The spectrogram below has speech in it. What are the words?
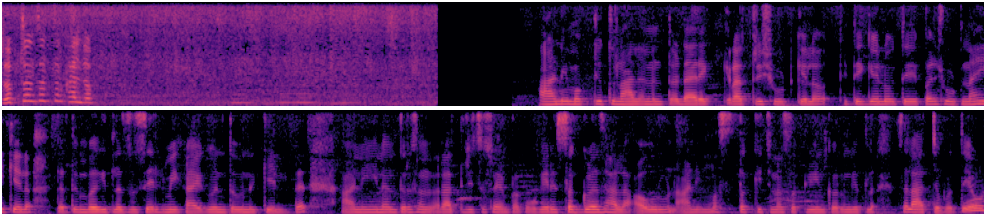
झोप चल चल चल खाली झोप. आणि मग तिथून आल्यानंतर डायरेक्ट रात्री शूट केलं. तिथे गेलो ते पण शूट नाही केलं. तर तुम्ही बघितलंच असेल मी काय गुंतवणूक केली तर. आणि नंतर सं रात्रीचं स्वयंपाक वगैरे सगळं झालं आवरून आणि मस्त किचन असं क्लीन करून घेतलं. चला आजच्या पुरतं एवढं.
